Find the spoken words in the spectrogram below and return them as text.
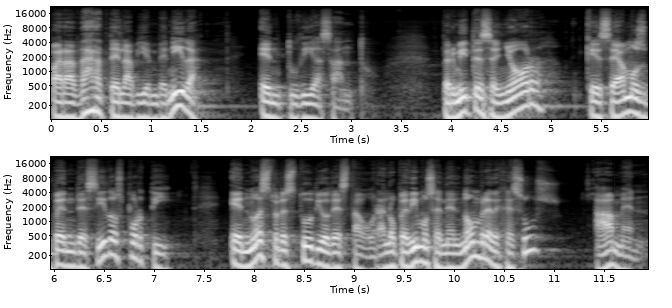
para darte la bienvenida en tu día santo. Permite, Señor, que seamos bendecidos por ti en nuestro estudio de esta hora. Lo pedimos en el nombre de Jesús. Amén.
